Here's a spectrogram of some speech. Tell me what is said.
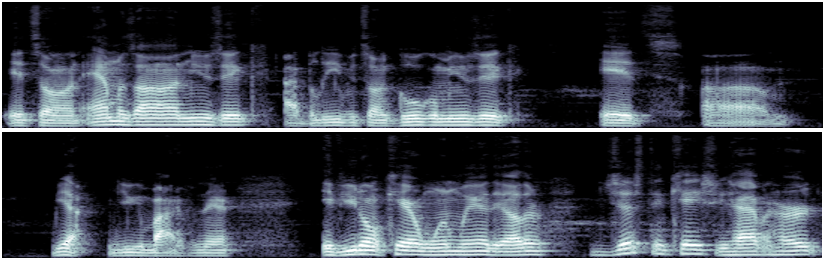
it's on Amazon Music. I believe it's on Google Music. It's um, yeah, you can buy it from there. If you don't care one way or the other, just in case you haven't heard,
